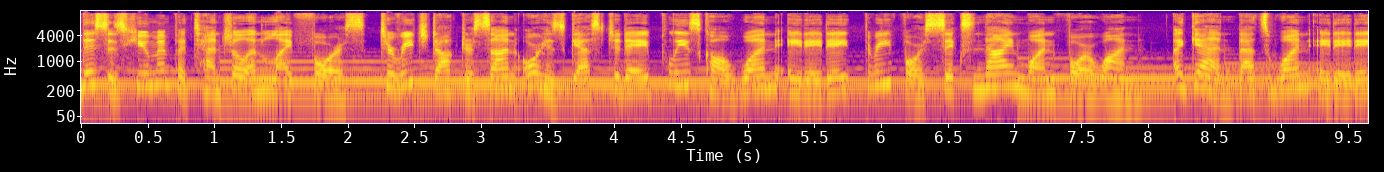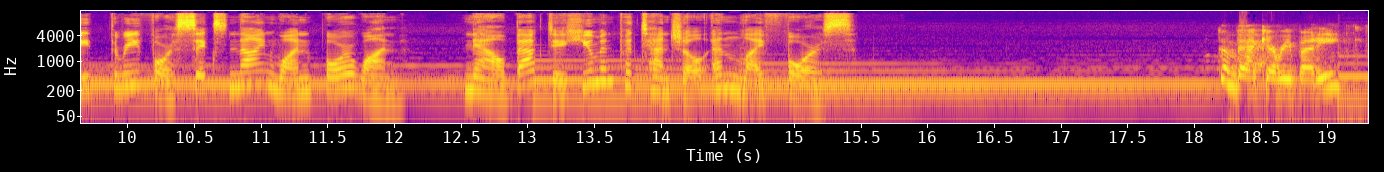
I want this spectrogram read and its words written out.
This is Human Potential and Life Force. To reach Dr. Sun or his guest today, please call 1 888 346 9141. Again, that's 1 888 346 9141. Now, back to Human Potential and Life Force. Welcome back, everybody.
